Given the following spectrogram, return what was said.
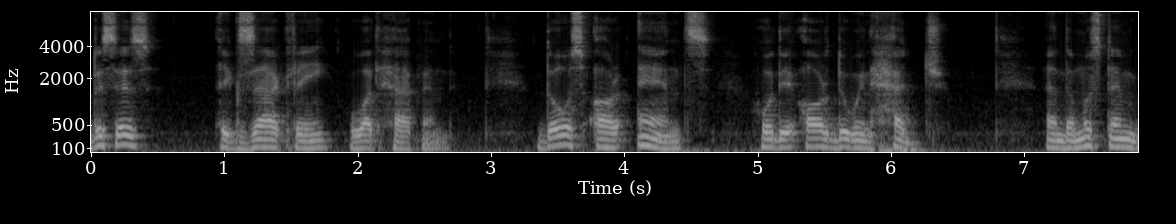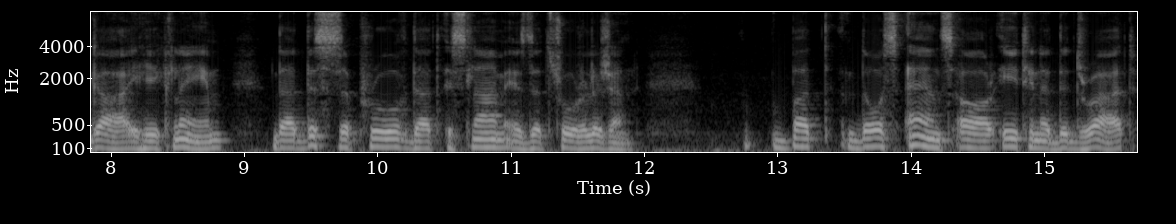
This is exactly what happened. Those are ants who they are doing Hajj. And the Muslim guy, he claimed that this is a proof that Islam is the true religion. But those ants are eating a dead rat,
